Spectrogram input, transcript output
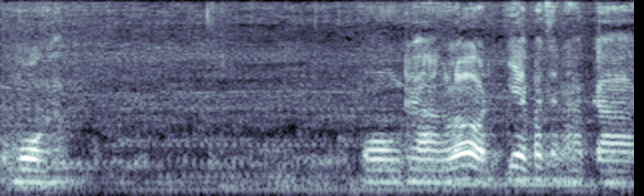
อุโมงค์ครับ องทางลอดแยกพัฒนาการ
